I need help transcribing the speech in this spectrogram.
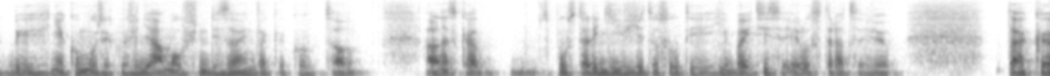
bych někomu řekl, že dělá motion design, tak jako co? Ale dneska spousta lidí ví, že to jsou ty hýbající se ilustrace, že jo. Tak eh,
